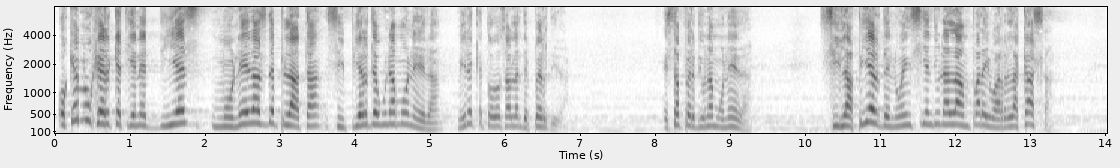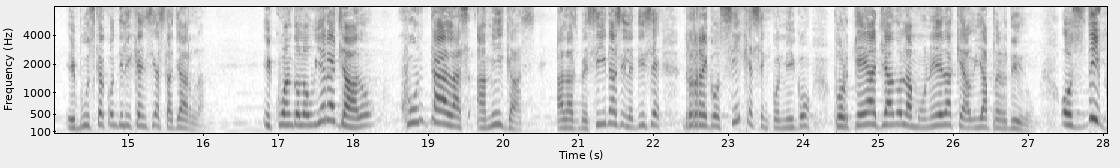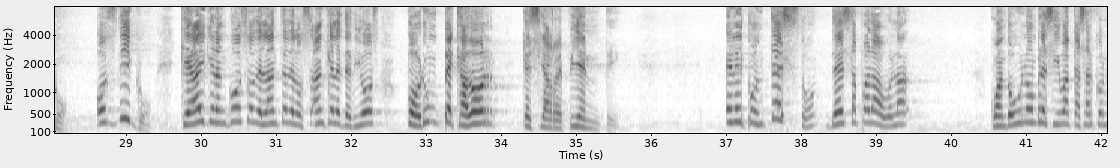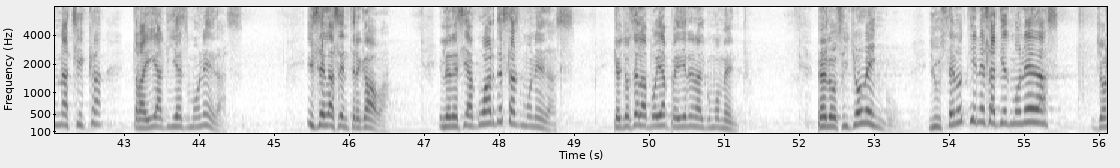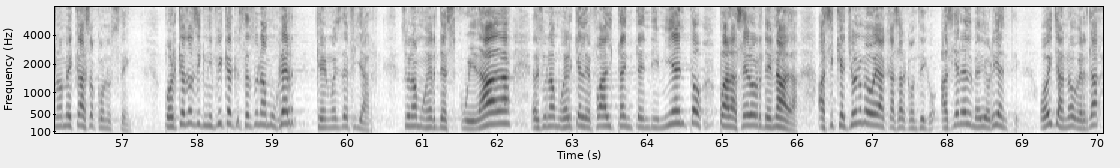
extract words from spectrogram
¿O qué mujer que tiene 10 monedas de plata, si pierde una moneda, mire que todos hablan de pérdida. Esta perdió una moneda. Si la pierde, no enciende una lámpara y barre la casa y busca con diligencia hasta hallarla. Y cuando lo hubiera hallado, junta a las amigas, a las vecinas y les dice, regocíjesen conmigo porque he hallado la moneda que había perdido. Os digo, os digo que hay gran gozo delante de los ángeles de Dios por un pecador que se arrepiente. En el contexto de esta parábola, cuando un hombre se iba a casar con una chica, traía 10 monedas y se las entregaba y le decía, guarde estas monedas, que yo se las voy a pedir en algún momento. Pero si yo vengo y usted no tiene esas 10 monedas, yo no me caso con usted. Porque eso significa que usted es una mujer que no es de fiar. Es una mujer descuidada, es una mujer que le falta entendimiento para ser ordenada. Así que yo no me voy a casar contigo. Así era el Medio Oriente. Hoy ya no, ¿verdad?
